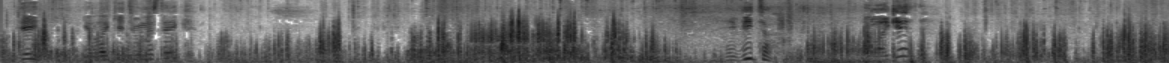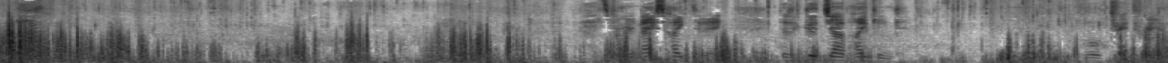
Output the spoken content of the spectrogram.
Hey, you like your tuna steak? Hey Vito, you like it? It's from your nice hike today. Did a good job hiking. A little treat for you.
